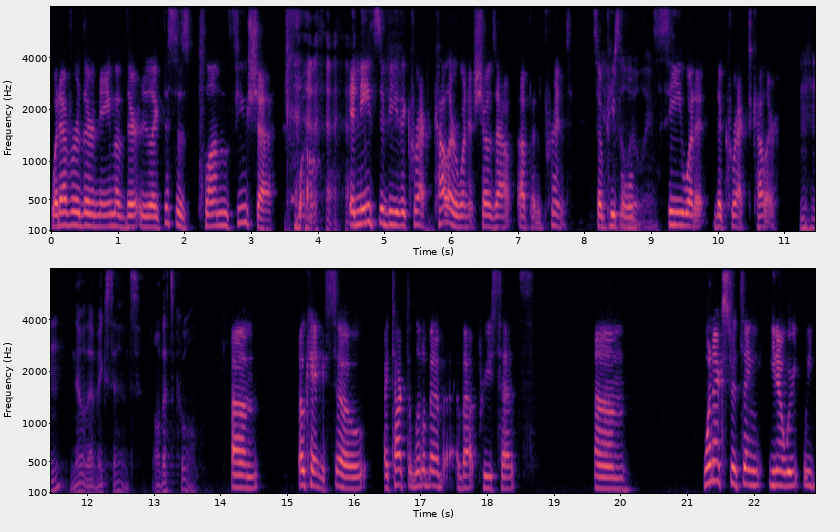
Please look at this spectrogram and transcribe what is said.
whatever their name of their, like, this is plum fuchsia. Well, it needs to be the correct color when it shows out up in print, so people see what it the correct color. Hmm No, that makes sense. Oh, that's cool. Um, okay, so I talked a little bit about presets. Um, one extra thing, you know, we, we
